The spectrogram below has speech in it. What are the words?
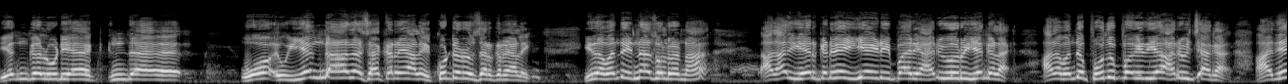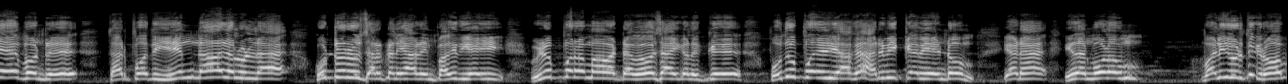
எங்களுடைய இந்த ஓ இயங்காத சர்க்கரை ஆலை கூட்டுறவு சர்க்கரை ஆலை. இதை வந்து என்ன சொல்கிறேன்னா அதாவது ஏற்கனவே இஐடி பாரி அறிவுறு இயங்கலை. அதை வந்து பொது பகுதியாக அறிவித்தாங்க அதே போன்று தற்போது இயங்காதல் உள்ள கூட்டுறவு சர்க்கரை ஆலையின் பகுதியை விழுப்புரம் மாவட்ட விவசாயிகளுக்கு பொது பகுதியாக அறிவிக்க வேண்டும் என இதன் மூலம் வலியுறுத்துகிறோம்.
